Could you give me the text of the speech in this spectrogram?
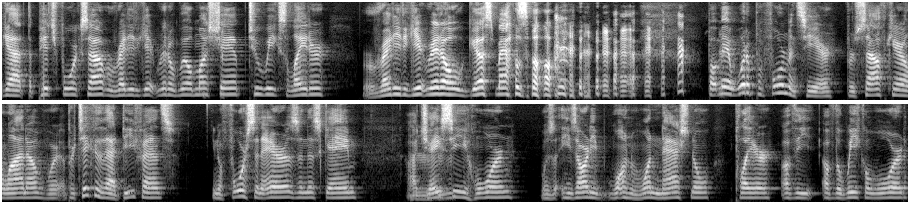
got the pitchforks out. We're ready to get rid of Will Muschamp. Two weeks later, we're ready to get rid of old Gus Malzahn. but man, what a performance here for South Carolina, where particularly that defense, you know, forcing errors in this game. Uh, Mhm. J.C. Horn was he's already won one national player of the of the week award.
